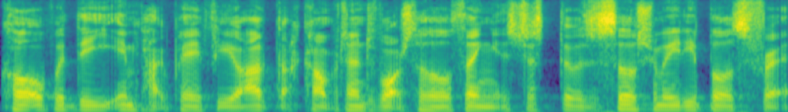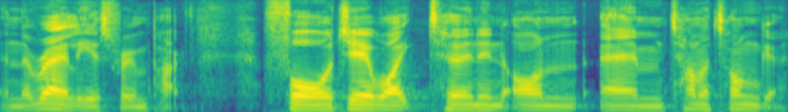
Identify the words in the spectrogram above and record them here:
caught up with the Impact pay per view. I, I can't pretend to watch the whole thing. It's just there was a social media buzz for it, and there rarely is for Impact. For Jay White turning on um, Tama Tonga,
